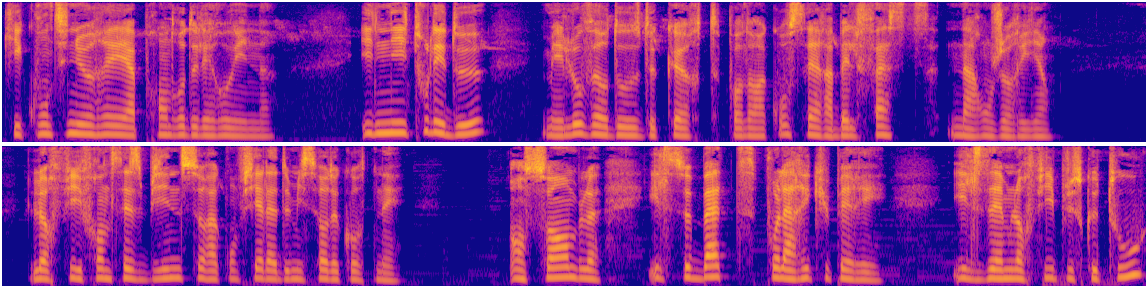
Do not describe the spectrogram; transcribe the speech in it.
qui continuerait à prendre de l'héroïne. Ils nient tous les deux, mais l'overdose de Kurt pendant un concert à Belfast n'arrange rien. Leur fille Frances Bean sera confiée à la demi-sœur de Courtney. Ensemble, ils se battent pour la récupérer. Ils aiment leur fille plus que tout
